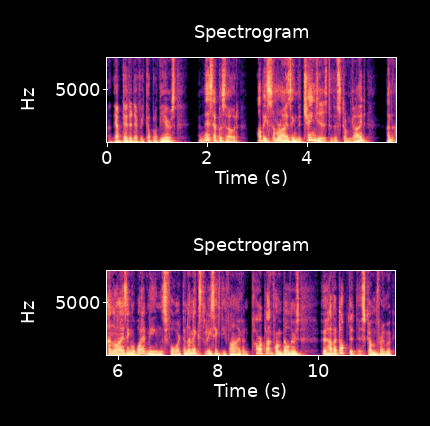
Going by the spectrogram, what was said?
and they update it every couple of years. In this episode, I'll be summarizing the changes to the Scrum Guide and analyzing what it means for Dynamics 365 and Power Platform builders who have adopted the Scrum framework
